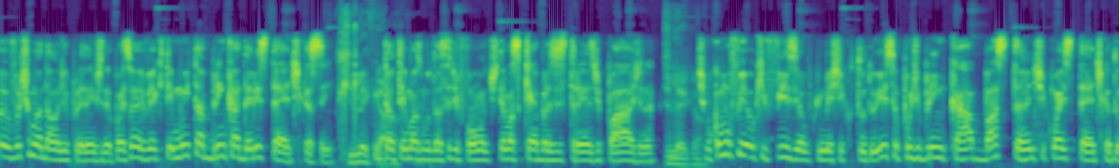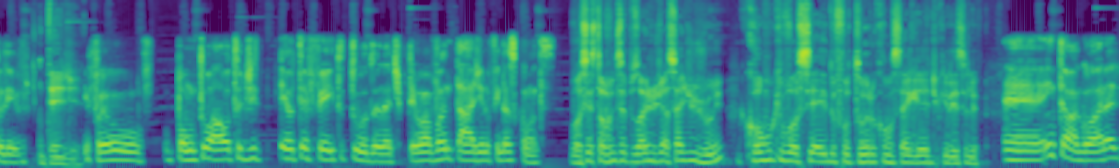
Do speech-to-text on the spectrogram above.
Eu vou, te mandar um de presente depois, você vai ver que tem muita brincadeira estética, assim. Que legal. Então tem umas mudanças de fonte, tem umas quebras estranhas de página. Que legal. Tipo, como fui eu que fiz e eu que mexi com tudo isso, eu pude brincar bastante com a estética do livro. Entendi. E foi o, o ponto alto de eu ter feito tudo, né? Tipo, tem uma vantagem no fim das contas. Vocês estão vendo esse episódio no dia 7 de junho. Como que você aí do futuro consegue adquirir esse livro? É, então, agora,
